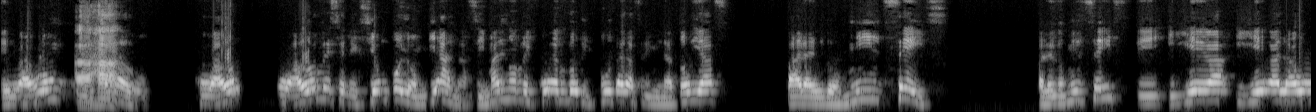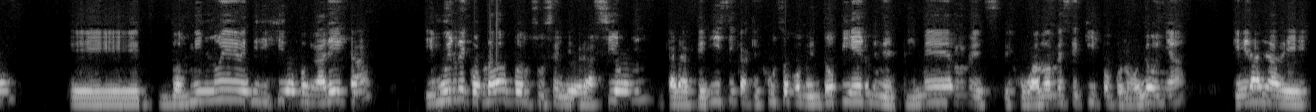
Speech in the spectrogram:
el. Hurtado, jugador, jugador de selección colombiana, si mal no recuerdo, disputa las eliminatorias para el 2006. Para el 2006 y, y llega, y llega a la U eh, 2009 dirigido por Gareca y muy recordado por su celebración característica que justo comentó Piero en el primer este, jugador de ese equipo por Boloña, que era la de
